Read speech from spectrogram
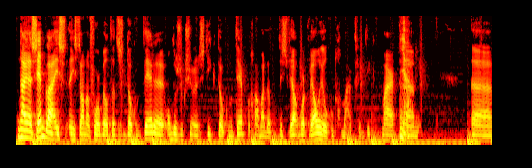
Nou ja, Zembla is, is dan een voorbeeld. Dat is een documentaire, onderzoeksjournalistiek documentair programma. Dat is wel, wordt wel heel goed gemaakt, vind ik. Maar Ja. ehm, eh,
